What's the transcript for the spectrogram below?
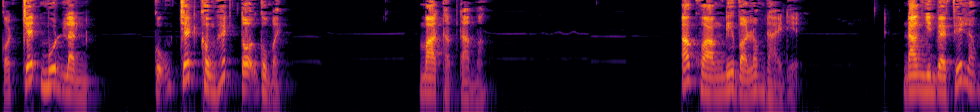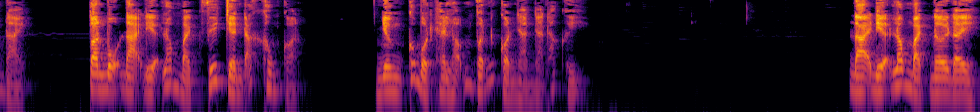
Có chết muôn lần, Cũng chết không hết tội của mình. Ma thập tam mắng Ác Hoàng đi vào Long Đài Điện. Nàng nhìn về phía Long Đài. Toàn bộ đại địa Long Mạch phía trên đã không còn. Nhưng có một khe lõm vẫn còn nhàn nhạt hắc khí. Đại địa Long Mạch nơi đây,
